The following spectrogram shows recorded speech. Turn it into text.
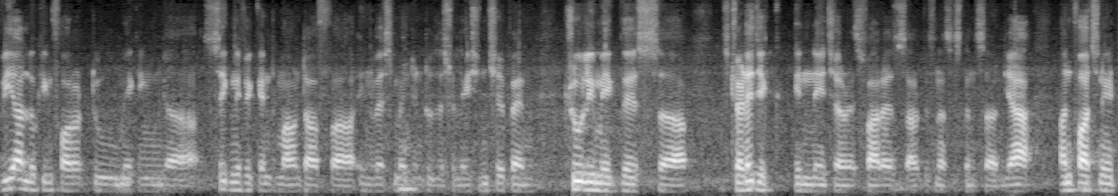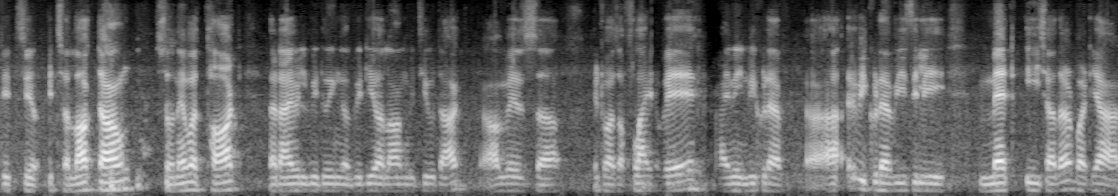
we are looking forward to making a significant amount of investment into this relationship and truly make this strategic in nature as far as our business is concerned. Yeah, unfortunately, it's a, it's a lockdown, so never thought that I will be doing a video along with you, Doug. Always, uh, it was a flight away. I mean, we could have uh, we could have easily met each other, but yeah,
